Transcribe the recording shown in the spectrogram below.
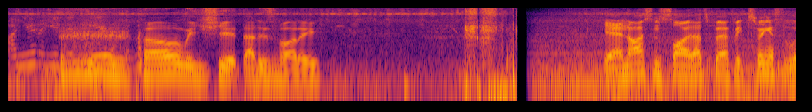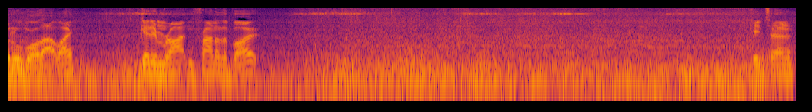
I knew that you didn't hear him. Holy shit, that is funny. Yeah, nice and slow. That's perfect. Swing us a little more that way. Get him right in front of the boat. Keep turning.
